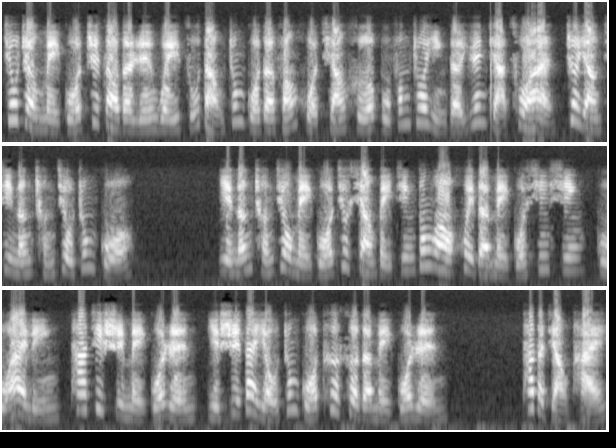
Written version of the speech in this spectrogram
纠正美国制造的人为阻挡中国的防火墙和捕风捉影的冤假错案，这样既能成就中国，也能成就美国。就像北京冬奥会的美国新星谷爱凌，她既是美国人，也是带有中国特色的美国人。她的奖牌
